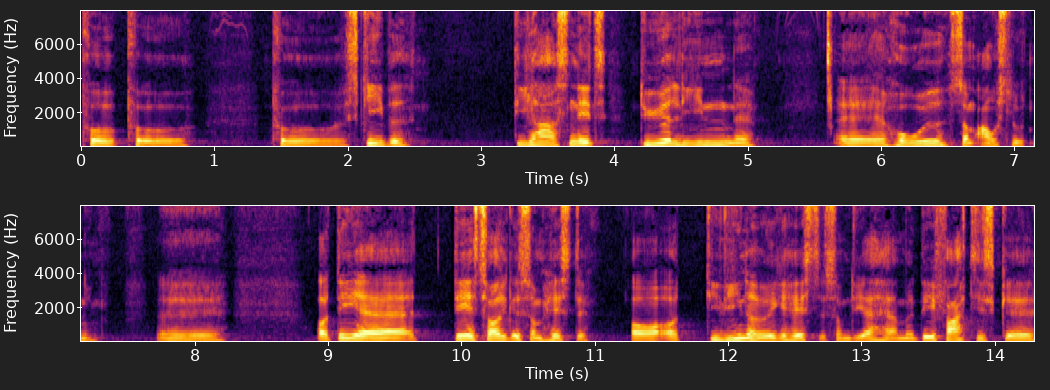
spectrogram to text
på, på, på skibet, de har sådan et dyrelignende øh, hoved som afslutning. Øh, og det er, det er tolket som heste. Og, og de ligner jo ikke heste, som de er her, men det er faktisk øh,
